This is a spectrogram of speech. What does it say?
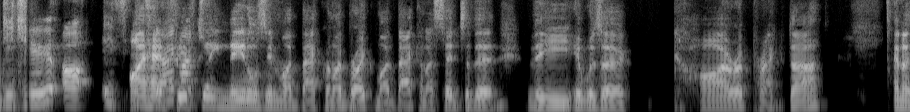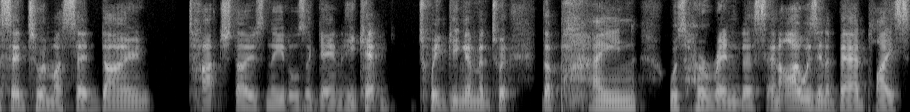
Did you? Uh, it's, it's I had 15 much- needles in my back when I broke my back, and I said to the the it was a chiropractor, and I said to him, I said, "Don't touch those needles again." He kept twigging them and twi- the pain was horrendous, and I was in a bad place.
